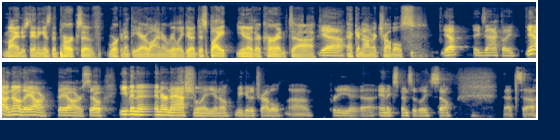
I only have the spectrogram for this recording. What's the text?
my understanding is the perks of working at the airline are really good, despite you know their current uh, yeah economic yeah. troubles. Yep, exactly. Yeah, no, they are. They are. So even internationally, you know, we get to travel uh, pretty uh, inexpensively. So that's uh,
